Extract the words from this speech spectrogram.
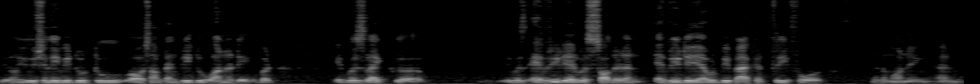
you know usually we do two or sometimes we do one a day but it was like uh, it was every day it was solid and every day i would be back at 3 4 in the morning and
